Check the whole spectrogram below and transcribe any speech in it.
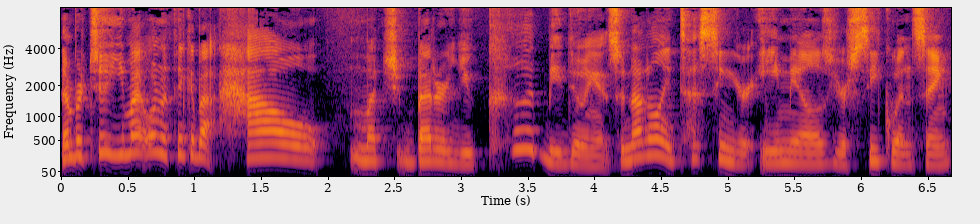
Number two, you might want to think about how much better you could be doing it. So, not only testing your emails, your sequencing,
